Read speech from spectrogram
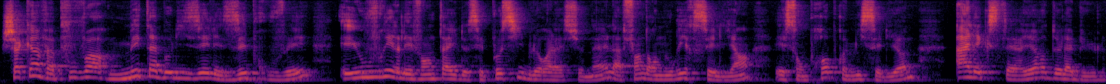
chacun va pouvoir métaboliser les éprouver et ouvrir l'éventail de ses possibles relationnels afin d'en nourrir ses liens et son propre mycélium à l'extérieur de la bulle.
